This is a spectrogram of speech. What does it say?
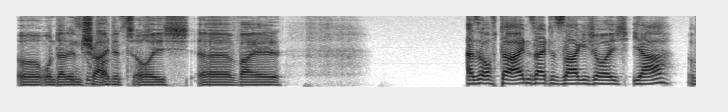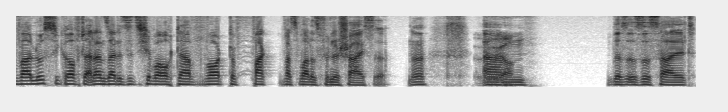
äh, und dann entscheidet euch, äh, weil. Also auf der einen Seite sage ich euch, ja, war lustig, auf der anderen Seite sitze ich aber auch da, what the fuck, was war das für eine Scheiße? Ne? Ähm, Das ist es halt.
